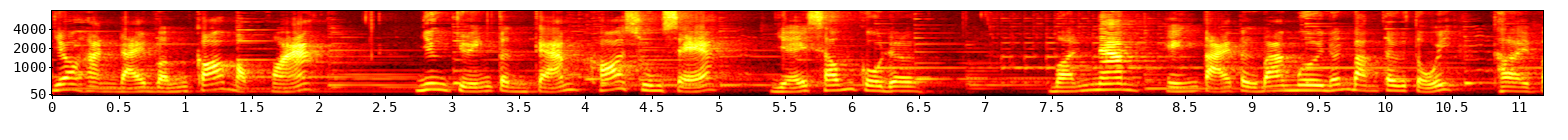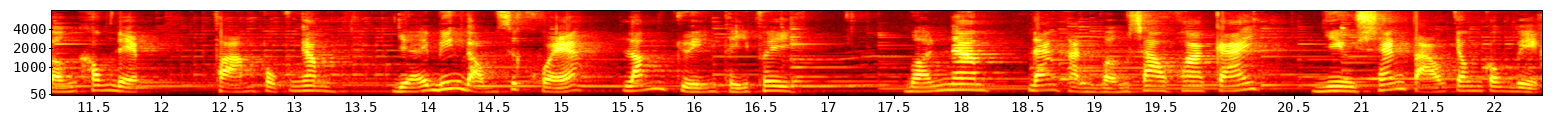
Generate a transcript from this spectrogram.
do hành đại vận có mộc hỏa. Nhưng chuyện tình cảm khó suôn sẻ, dễ sống cô đơn. Mệnh nam hiện tại từ 30 đến 34 tuổi, thời vận không đẹp, phạm phục ngâm dễ biến động sức khỏe lắm chuyện thị phi. Mệnh nam đang hành vận sao hoa cái, nhiều sáng tạo trong công việc.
